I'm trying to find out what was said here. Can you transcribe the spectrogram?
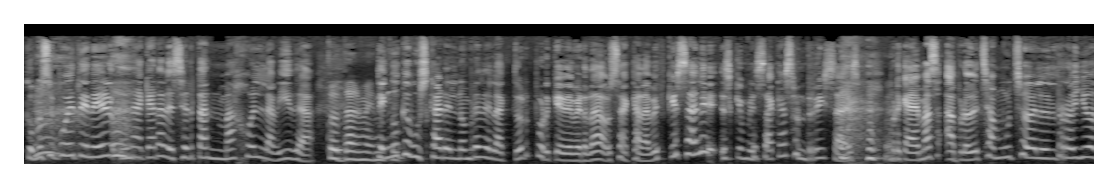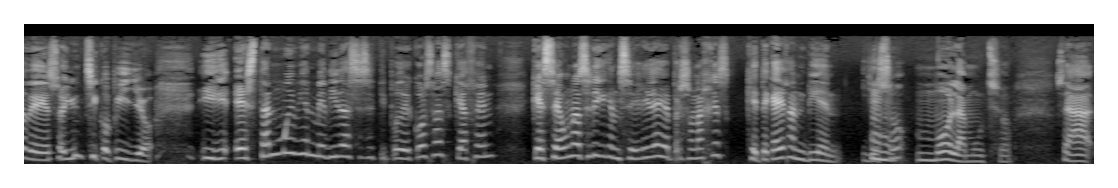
¿cómo se puede tener una cara de ser tan majo en la vida. Totalmente. Tengo que buscar el nombre del actor porque de verdad, o sea, cada vez que sale es que me saca sonrisas. Porque además aprovecha mucho el rollo de soy un chico pillo. Y están muy bien medidas ese tipo de cosas que hacen que sea una serie que enseguida haya personajes que te caigan bien. Y eso mola mucho. O sea,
